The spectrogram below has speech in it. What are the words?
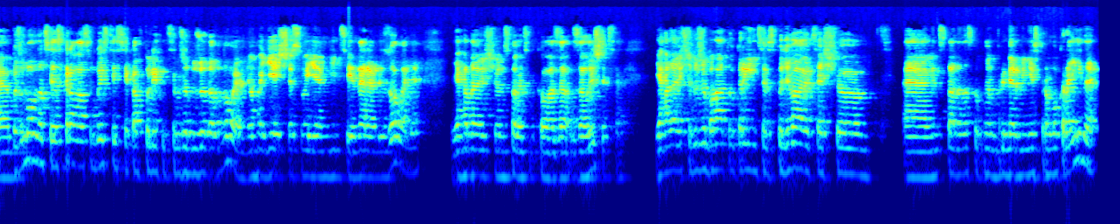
Е, Безумовно, це яскрава особистість, яка в політиці вже дуже давно. і В нього є ще свої амбіції не реалізовані. Я гадаю, що він 100% за- залишиться. Я гадаю, що дуже багато українців сподіваються, що е, він стане наступним прем'єр-міністром України.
